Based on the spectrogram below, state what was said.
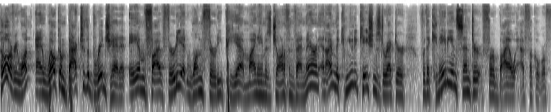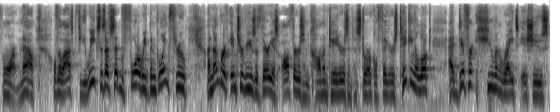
Hello, everyone, and welcome back to the Bridgehead at AM 530 at 1.30 p.m. My name is Jonathon Van Maren, and I'm the Communications Director for the Canadian Centre for Bioethical Reform. Now, over the last few weeks, as I've said before, we've been going through a number of interviews with various authors and commentators and historical figures, taking a look at different human rights issues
